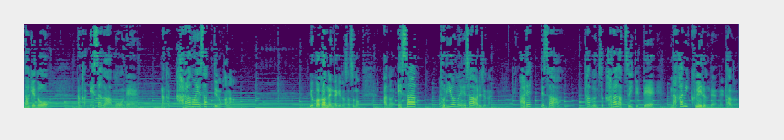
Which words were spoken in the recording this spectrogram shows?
だけど、なんか餌がもうね、なんか殻の餌っていうのかなよくわかんないんだけどさ、その、あの、餌、鳥用の餌あるじゃないあれってさ、多分ちょっと殻がついてて、中身食えるんだよね、多分。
